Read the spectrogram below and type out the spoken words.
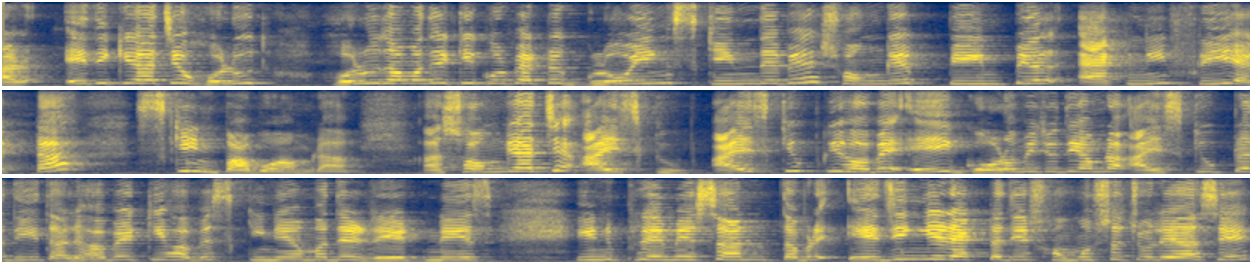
আর এদিকে আছে হলুদ হলুদ আমাদের কি করবে? একটা গ্লোয়িং স্কিন দেবে, সঙ্গে পিম্পল অ্যাকনি ফ্রি একটা স্কিন পাবো আমরা। আর সঙ্গে আছে আইস কিউব আইস কিউব কী হবে? এই গরমে যদি আমরা আইস কিউবটা দিই, তাহলে হবে কি হবে? স্কিনে আমাদের রেডনেস ইনফ্লেমেশন তারপরে এজিংয়ের একটা যে সমস্যা চলে আসে,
